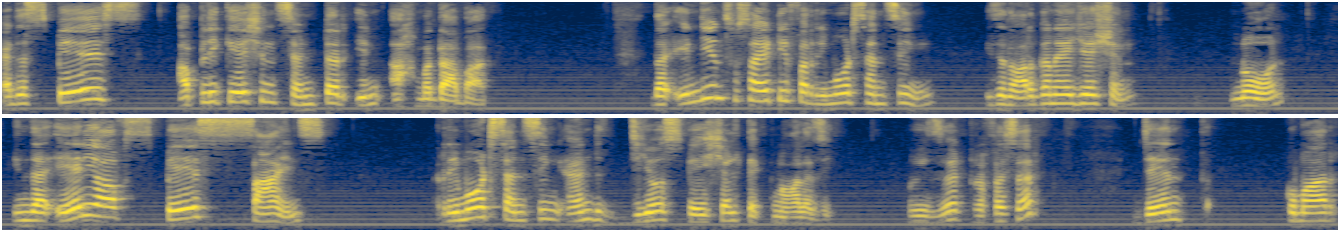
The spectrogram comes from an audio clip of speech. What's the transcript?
at the Space Application Center in Ahmedabad. The Indian Society for Remote Sensing is an organization known in the area of space science, remote sensing, and geospatial technology. Who is that? Professor Jayant Kumar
